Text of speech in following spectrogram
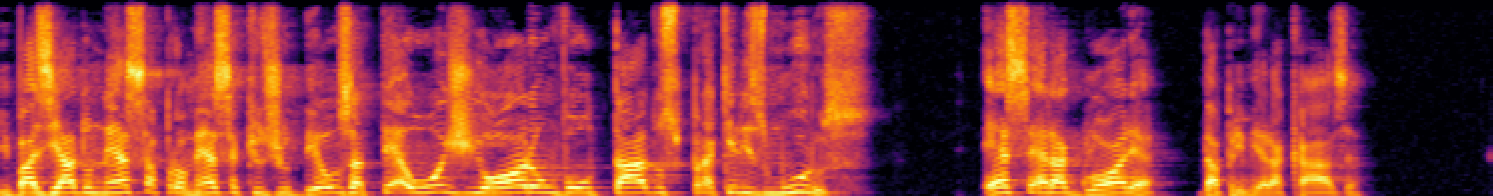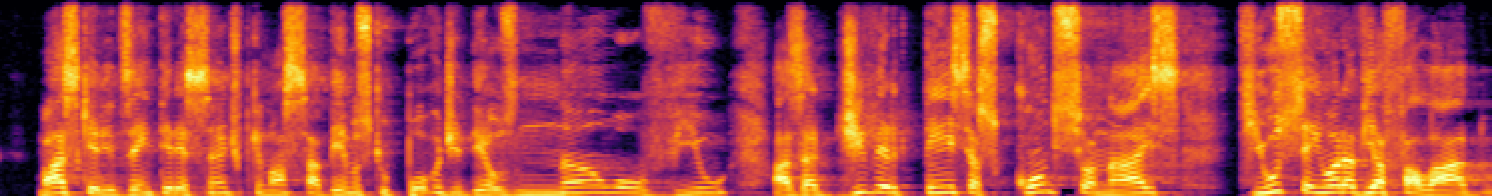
e baseado nessa promessa que os judeus até hoje oram voltados para aqueles muros. Essa era a glória da primeira casa. Mas, queridos, é interessante porque nós sabemos que o povo de Deus não ouviu as advertências condicionais que o Senhor havia falado,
